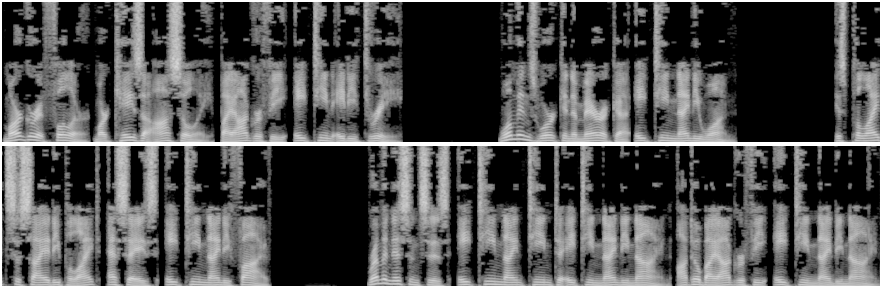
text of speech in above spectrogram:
Margaret Fuller Marchesa Ossoli Biography, 1883 Woman's Work in America 1891 Is Polite Society Polite? Essays, 1895 Reminiscences, 1819–1899 Autobiography, 1899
